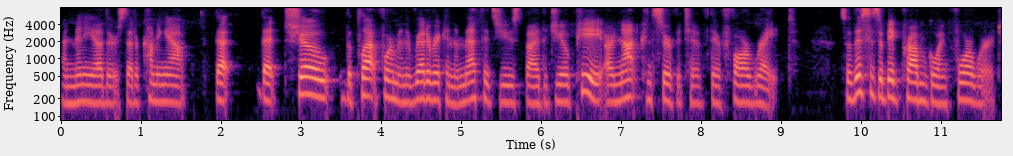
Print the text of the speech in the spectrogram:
and many others that are coming out that that show the platform and the rhetoric and the methods used by the GOP are not conservative, they're far right. So, this is a big problem going forward.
